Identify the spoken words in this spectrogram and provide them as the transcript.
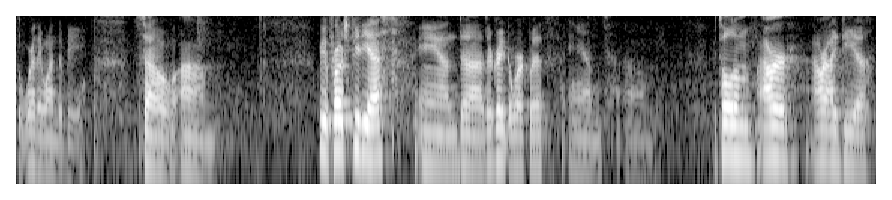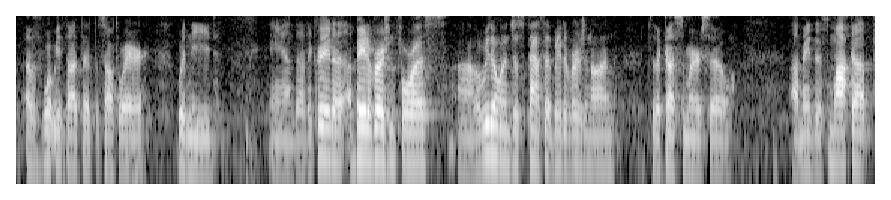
to where they wanted to be. So um, we approached PDS, and uh, they're great to work with. And um, we told them our our idea of what we thought that the software would need, and uh, they created a, a, beta version for us. Uh, but we didn't want to just pass that beta version on to the customer, so I uh, made this mock-up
